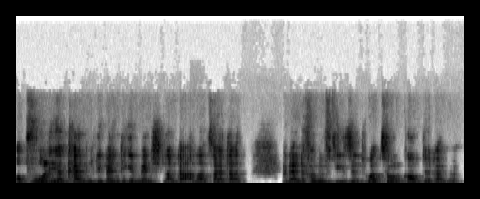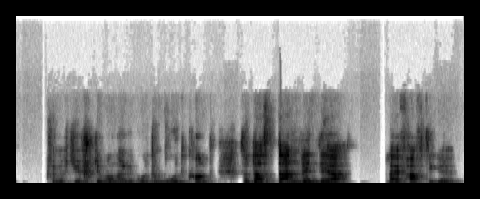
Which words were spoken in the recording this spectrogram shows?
obwohl er keinen lebendigen Menschen an der anderen Seite hat, in eine vernünftige Situation kommt, in eine vernünftige Stimmung, eine gute Mut kommt, sodass dann, wenn der livehaftige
